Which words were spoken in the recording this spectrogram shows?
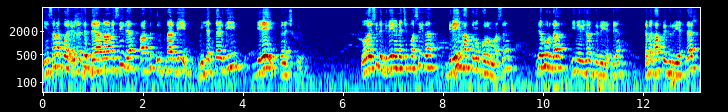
İnsan hakları evrensel beyannamesiyle artık ırklar değil, milletler değil, birey öne çıkıyor. Dolayısıyla bireyin öne çıkmasıyla bireyin hakkının korunması ve burada din ve vicdan hürriyeti, temel hak ve hürriyetler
